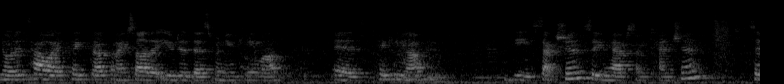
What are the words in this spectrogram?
notice how I picked up, and I saw that you did this when you came up, is picking up the section, so you have some tension, to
